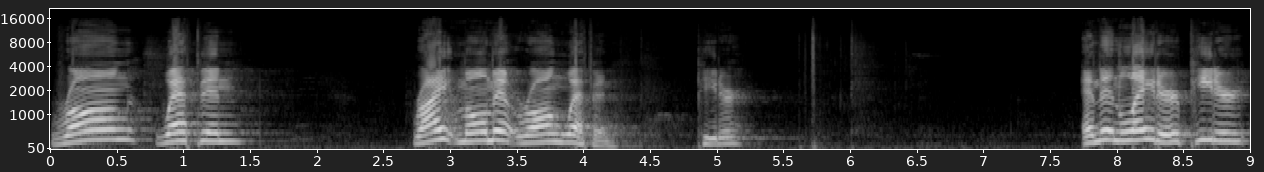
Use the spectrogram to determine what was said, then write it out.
Wrong weapon, right moment, wrong weapon, Peter. And then later, Peter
